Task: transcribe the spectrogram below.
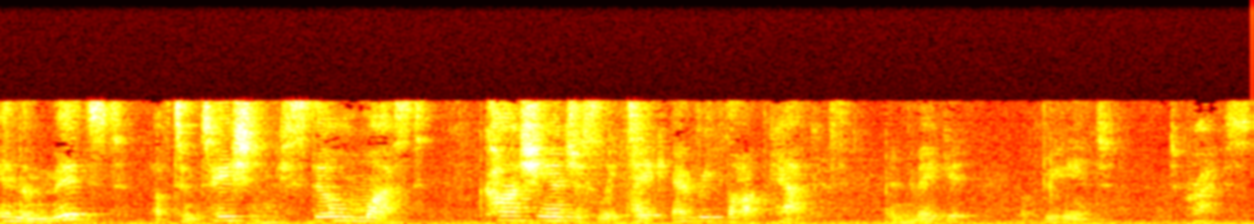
in the midst of temptation, we still must conscientiously take every thought captive and make it obedient to Christ.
